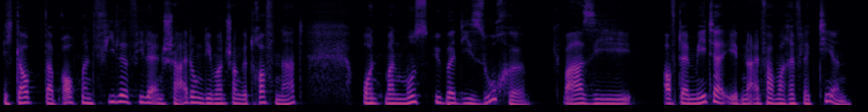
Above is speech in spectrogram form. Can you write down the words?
Ich glaube, da braucht man viele, viele Entscheidungen, die man schon getroffen hat. Und man muss über die Suche quasi auf der Metaebene einfach mal reflektieren.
